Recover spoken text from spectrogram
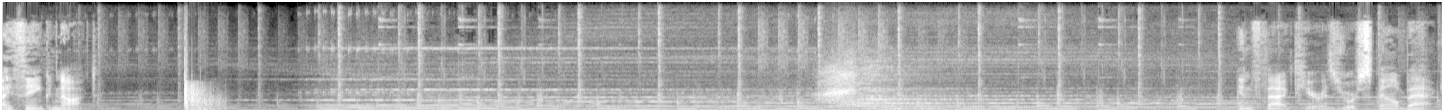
I think not. In fact here is your spell back.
